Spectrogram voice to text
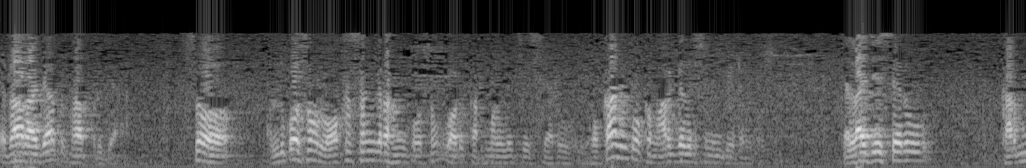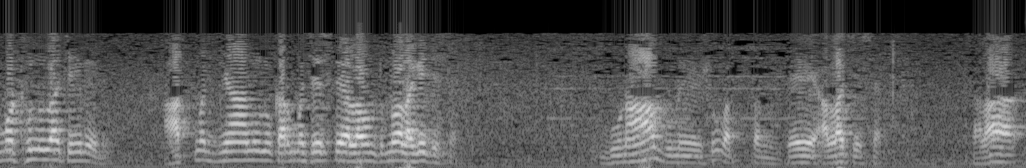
యథా రాజా తథా ప్రజ. సో అందుకోసం లోక సంగ్రహం కోసం వారు కర్మల్ని చేశారు. లోకానికి ఒక మార్గదర్శనం చేయడం కోసం. ఎలా చేశారు? కర్మఠులులా చేయలేదు. ఆత్మజ్ఞానులు కర్మ చేస్తే ఎలా ఉంటుందో అలాగే చేశారు. గుణా గుణేషు వర్తంతే అలా చేశారు. చాలా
